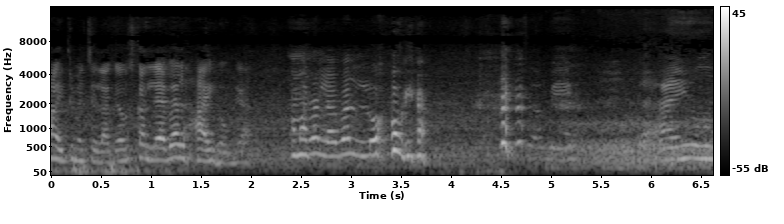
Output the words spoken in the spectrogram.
हाइट में चला गया उसका लेवल हाई हो गया। हमारा लेवल लो हो गया। आई हूँ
